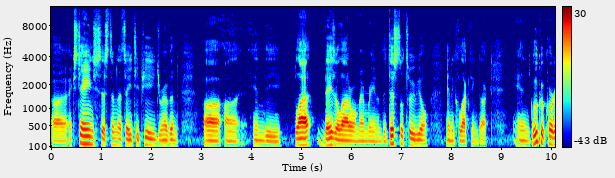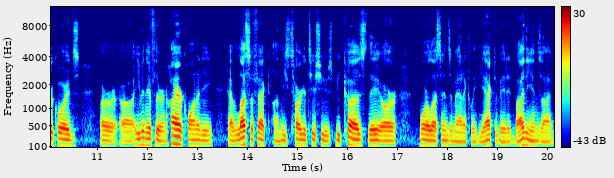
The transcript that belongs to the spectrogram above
uh, exchange system, that's ATP driven uh, uh, in the basolateral membrane of the distal tubule and the collecting duct. And glucocorticoids are, uh, even if they're in higher quantity, have less effect on these target tissues because they are more or less enzymatically deactivated by the enzyme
